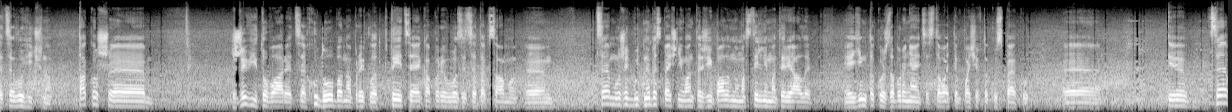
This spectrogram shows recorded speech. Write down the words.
Е, Це логічно. Також е, живі товари, це худоба, наприклад, птиця, яка перевозиться так само. Е, це можуть бути небезпечні вантажі, паливно-мастильні матеріали. Е, їм також забороняється ставати тим паче в таку спеку. Е, е, це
